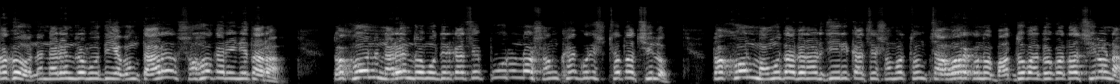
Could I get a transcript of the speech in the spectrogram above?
তখন নরেন্দ্র মোদী এবং তার সহকারী নেতারা। তখন নরেন্দ্র মোদীর কাছে পূর্ণ সংখ্যাগরিষ্ঠতা ছিল। তখন মমতা ব্যানার্জির কাছে সমর্থন চাওয়ার কোনো বাধ্যবাধকতা ছিল না।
